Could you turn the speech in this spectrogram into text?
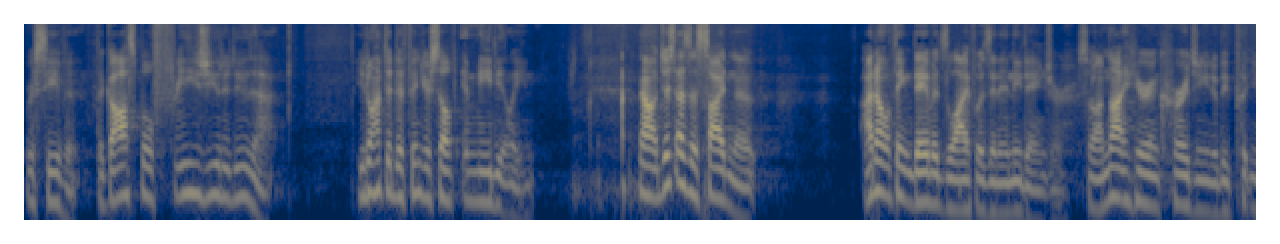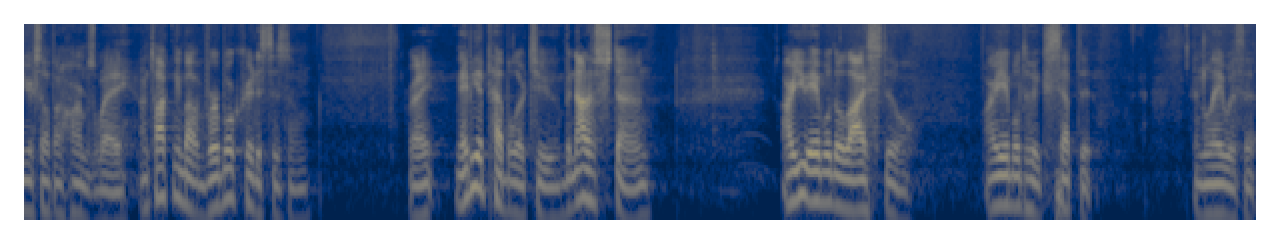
receive it. The gospel frees you to do that. You don't have to defend yourself immediately. Now, just as a side note, I don't think David's life was in any danger. So I'm not here encouraging you to be putting yourself in harm's way. I'm talking about verbal criticism, right? Maybe a pebble or two, but not a stone. Are you able to lie still? Are you able to accept it and lay with it?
